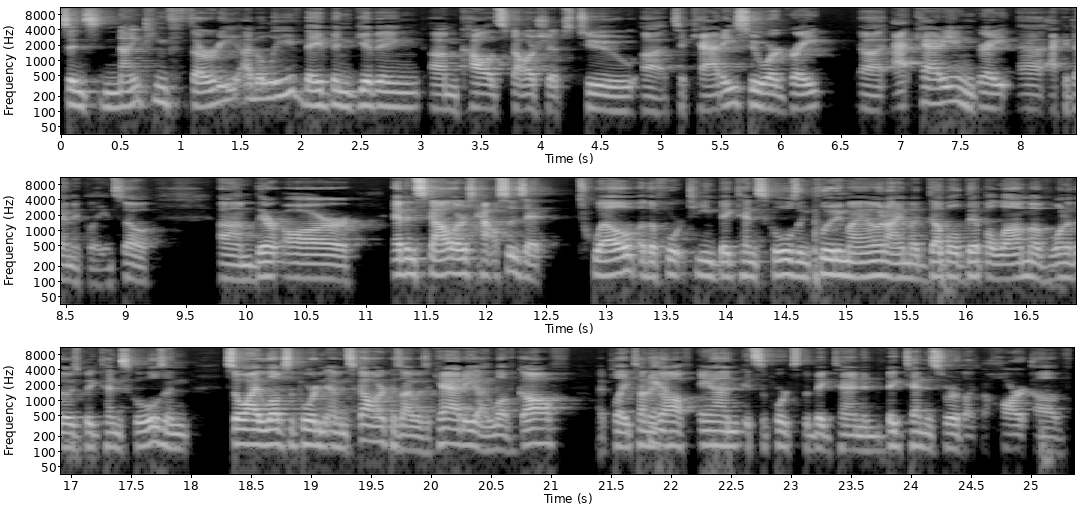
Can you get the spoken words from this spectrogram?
since 1930, I believe, they've been giving um, college scholarships to uh, to caddies who are great uh, at caddying and great uh, academically. And so um, there are Evans Scholars houses at 12 of the 14 Big Ten schools, including my own. I am a double dip alum of one of those Big Ten schools. And so I love supporting Evans Scholar because I was a caddy. I love golf. I play a ton of yeah. golf, and it supports the Big Ten. And the Big Ten is sort of like the heart of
